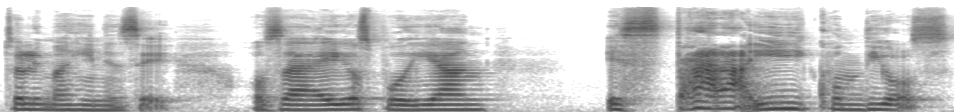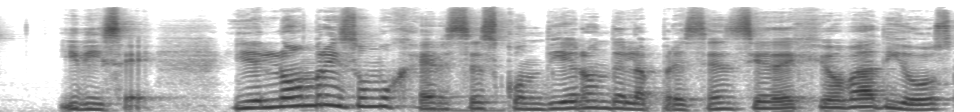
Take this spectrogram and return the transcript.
Solo imagínense, o sea, ellos podían estar ahí con Dios. Y dice, y el hombre y su mujer se escondieron de la presencia de Jehová Dios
